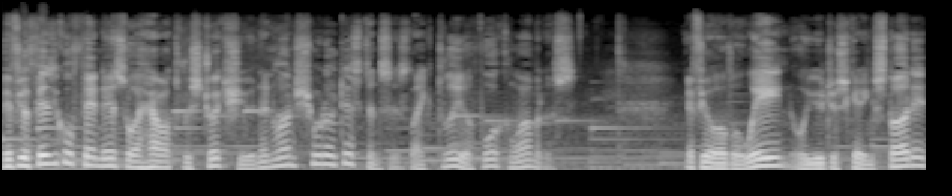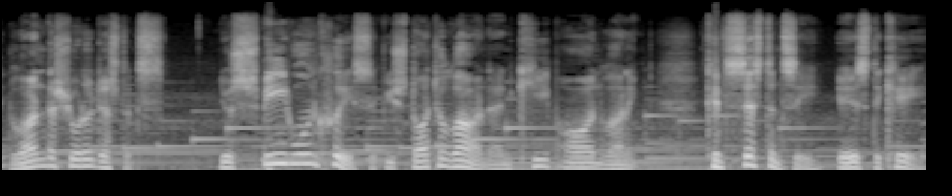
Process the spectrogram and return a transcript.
If your physical fitness or health restricts you, then run shorter distances, like 3 or 4 kilometers. If you're overweight or you're just getting started, run the shorter distance. Your speed will increase if you start to run and keep on running. Consistency is the key.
